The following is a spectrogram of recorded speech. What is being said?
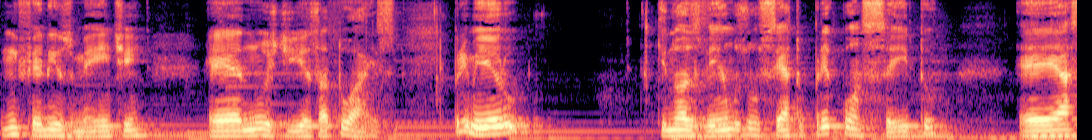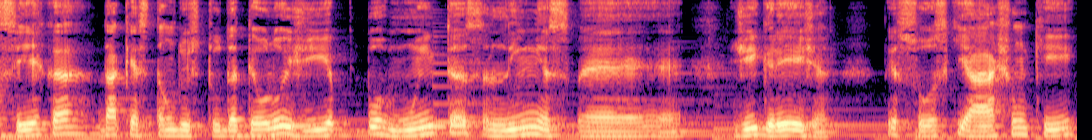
infelizmente, é, nos dias atuais. Primeiro, que nós vemos um certo preconceito é, acerca da questão do estudo da teologia por muitas linhas é, de igreja. Pessoas que acham que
